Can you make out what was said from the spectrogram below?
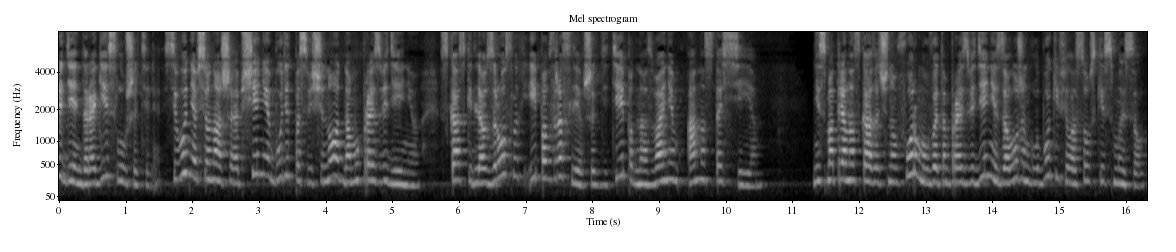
Добрый день, дорогие слушатели! Сегодня все наше общение будет посвящено одному произведению – сказки для взрослых и повзрослевших детей под названием «Анастасия». Несмотря на сказочную форму, в этом произведении заложен глубокий философский смысл.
